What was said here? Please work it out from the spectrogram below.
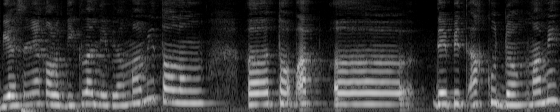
Biasanya kalau decline dia bilang mami tolong uh, top up uh, debit aku dong, mami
